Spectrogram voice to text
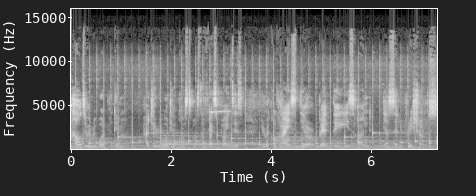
How do we reward them? How do you reward your customers? The first point is you recognize their birthdays and their celebrations.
